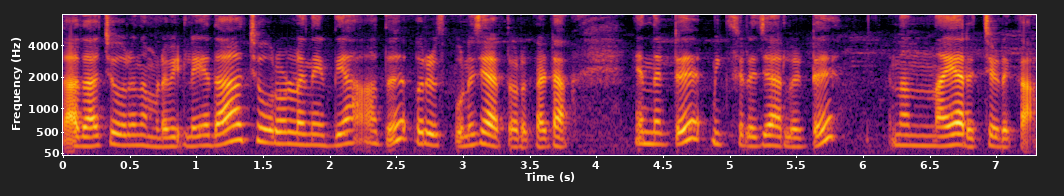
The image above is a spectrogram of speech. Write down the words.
സാധാ ചോറ് നമ്മുടെ വീട്ടിൽ ഏതാ ചോറുള്ളതെന്ന് എഴുതിയാൽ അത് ഒരു സ്പൂണ് ചേർത്ത് കൊടുക്കാം കേട്ടോ. എന്നിട്ട് മിക്സിയുടെ ജാറിലിട്ട് നന്നായി അരച്ചെടുക്കുക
